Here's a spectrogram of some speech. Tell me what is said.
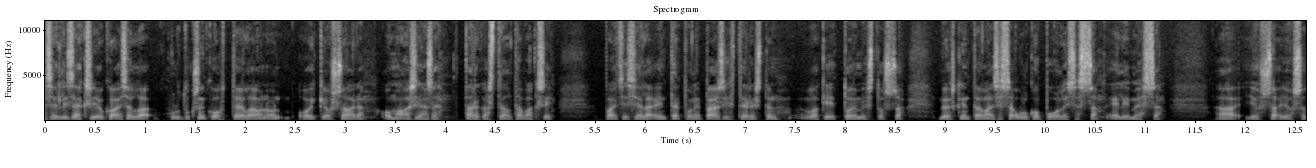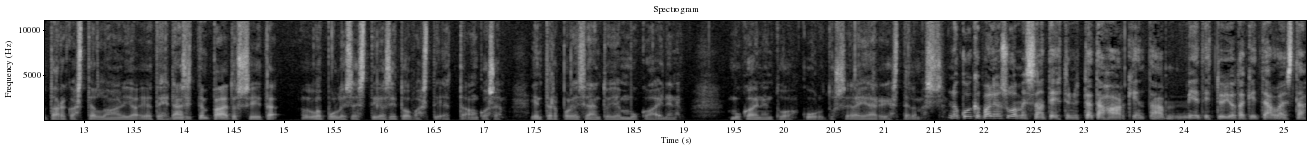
Sen lisäksi jokaisella kulutuksen kohteella on, on oikeus saada oma asiansa tarkasteltavaksi paitsi siellä Interpolin pääsihteeristön lakitoimistossa, myöskin tällaisessa ulkopuolisessa elimessä, jossa, jossa tarkastellaan ja, ja tehdään sitten päätös siitä lopullisesti ja sitovasti, että onko se Interpolin sääntöjen mukainen, mukainen tuo kuulutus siellä järjestelmässä. No kuinka paljon Suomessa on tehty nyt tätä harkintaa, mietitty jotakin tällaista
